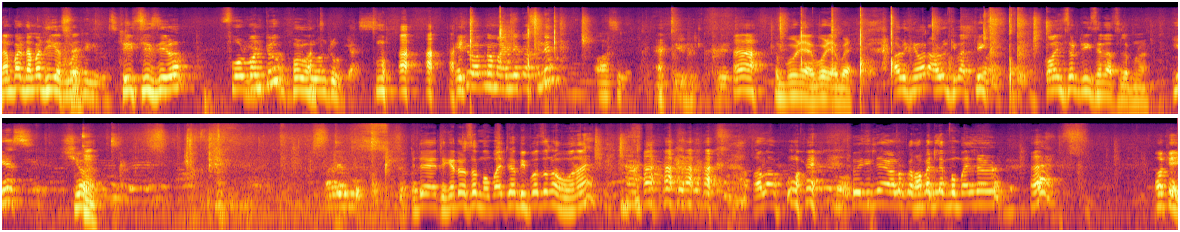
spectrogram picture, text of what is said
নাম্বাৰ নাম্বাৰ ঠিক আছে নাম্বাৰ ঠিক আছে। Three six zero' four one two four one two এইটো আপোনাৰ মাইণ্ডত আছিলে অঁ আছিলে বঢ়িয়া বঢ়িয়া বঢ়িয়া আৰু সিহঁত আৰু কিবা ট্ৰিক কইন্সৰ ট্ৰিক্স এটা আছিলে আপোনাৰ য়েছ চিয়'ৰ এতিয়া তেখেতৰ ওচৰত মোবাইল থোৱা বিপদজনক হ'ব নাই? অলপ সময় থৈ দিলে অলপ কথা পাতিলে মোবাইলৰ হে? অ'কে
